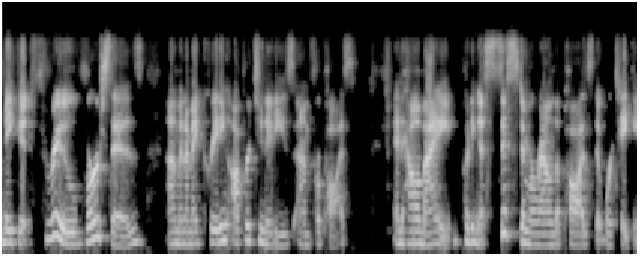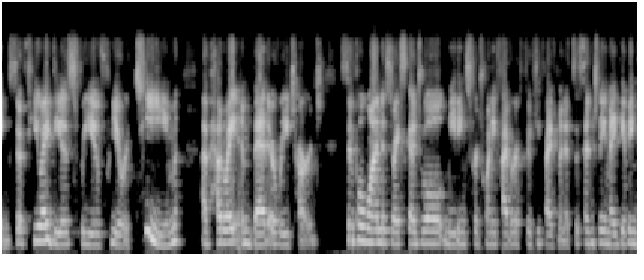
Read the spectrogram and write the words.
make it through? Versus, um, and am I creating opportunities um, for pause? And how am I putting a system around the pause that we're taking? So, a few ideas for you, for your team, of how do I embed a recharge? Simple one is do I schedule meetings for 25 or 55 minutes? Essentially, am I giving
